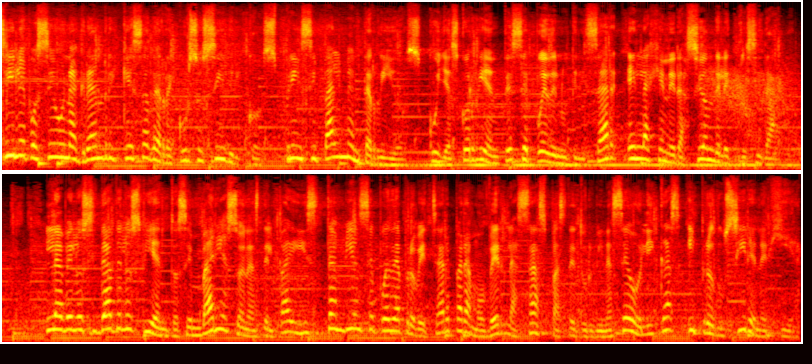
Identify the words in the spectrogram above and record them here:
Chile posee una gran riqueza de recursos hídricos, principalmente ríos, cuyas corrientes se pueden utilizar en la generación de electricidad. La velocidad de los vientos en varias zonas del país también se puede aprovechar para mover las aspas de turbinas eólicas y producir energía.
